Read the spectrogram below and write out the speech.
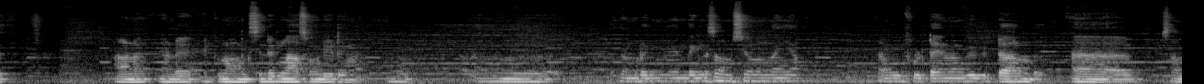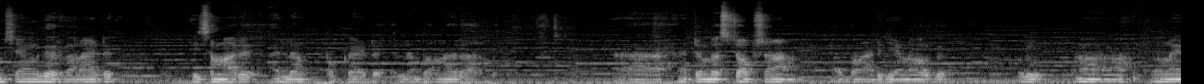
ആണ് ഞങ്ങളുടെ എക്കണോമിക്സിന്റെ ക്ലാസ് കൊണ്ട് എടുക്കുന്നത് നമ്മുടെ എന്തെങ്കിലും സംശയം വന്നു കഴിഞ്ഞാൽ നമുക്ക് ഫുൾ ടൈം നമുക്ക് കിട്ടാറുണ്ട്. സംശയങ്ങൾ തീർക്കാനായിട്ട് ടീച്ചർമാർ എല്ലാം പൊക്കായിട്ട് എല്ലാം പറഞ്ഞു തരാറുണ്ട്. ഏറ്റവും ബെസ്റ്റ് ഓപ്ഷനാണ് ഓപ്പണായിട്ട് ചെയ്യുന്നവർക്ക് ഒരു ഓൺലൈനായിട്ട്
